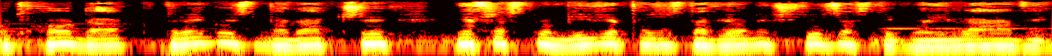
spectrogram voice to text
odchodach któregoś z badaczy niefrasobliwie pozostawionych wśród zastygłej lawy.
